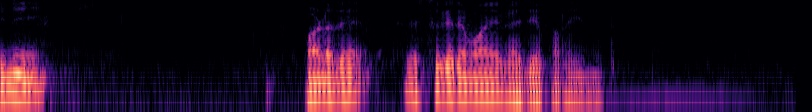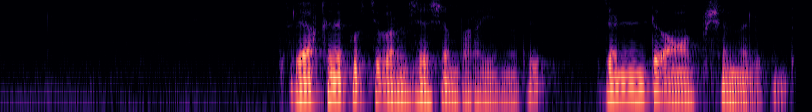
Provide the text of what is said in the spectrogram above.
ഇനി വളരെ രസകരമായ കാര്യം പറയുന്നത്. തലാഖിനെ കുറിച്ച് പറഞ്ഞ ശേഷം പറയുന്നത് രണ്ട് ഓപ്ഷൻ നൽകുന്നുണ്ട്.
